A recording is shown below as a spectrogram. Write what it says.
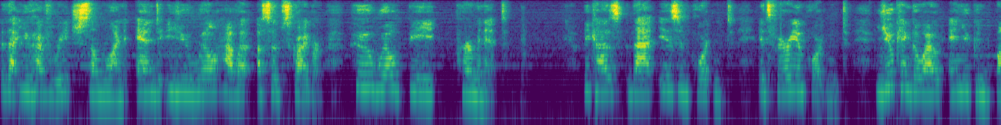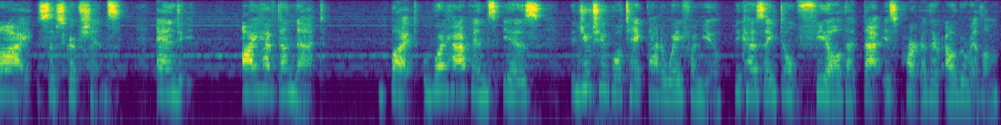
that you have reached someone and you will have a, a subscriber who will be permanent because that is important. It's very important. You can go out and you can buy subscriptions and I have done that. But what happens is YouTube will take that away from you because they don't feel that that is part of their algorithm.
